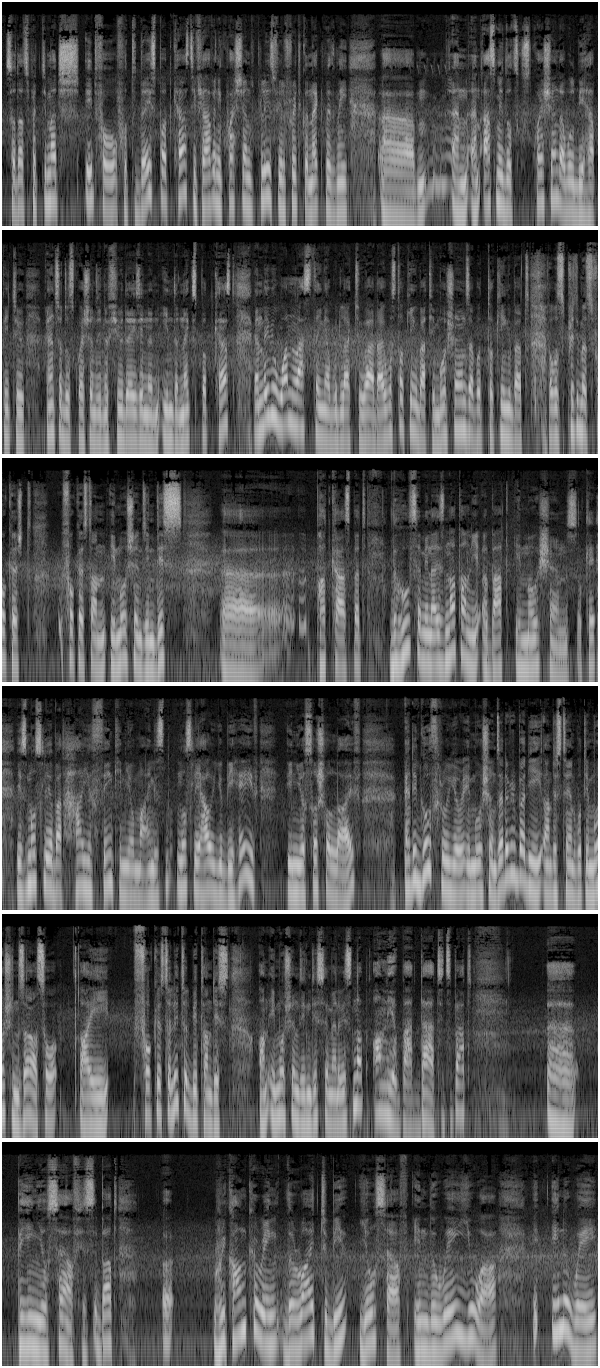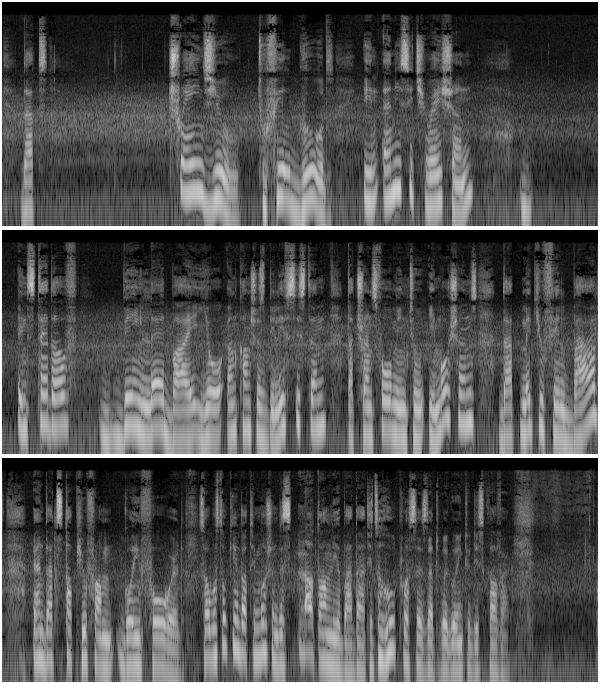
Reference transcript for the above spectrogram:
So that's pretty much it for, for today's podcast. If you have any questions, please feel free to connect with me um, and, and ask me those questions. I will be happy to answer those questions in a few days in, an, in the next podcast. And maybe one last thing I would like to add. I was talking about emotions. I was talking about, I was pretty much focused, focused on emotions in this uh, podcast, but the whole seminar is not only about emotions, okay? It's mostly about how you think in your mind, it's mostly how you behave in your social life, and it goes through your emotions, and everybody understand what emotions are. So I focused a little bit on this, on emotions in this seminar. It's not only about that; it's about uh, being yourself. It's about uh, reconquering the right to be yourself in the way you are in a way that trains you to feel good in any situation instead of being led by your unconscious belief system that transform into emotions that make you feel bad and that stop you from going forward. So I was talking about emotion, it's not only about that. It's a whole process that we're going to discover.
